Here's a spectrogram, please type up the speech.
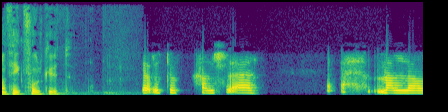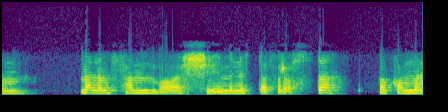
man fikk folk ut? Ja, det tok kanskje mellom, mellom fem og sju minutter for oss da, å komme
